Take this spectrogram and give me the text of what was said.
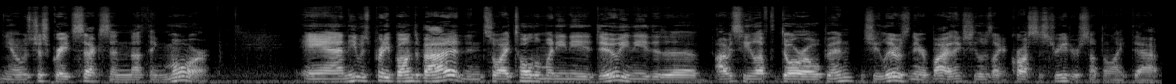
you know it was just great sex and nothing more. And he was pretty bummed about it and so i told him what he needed to do. He needed to obviously he left the door open. She lives nearby. I think she lives like across the street or something like that.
